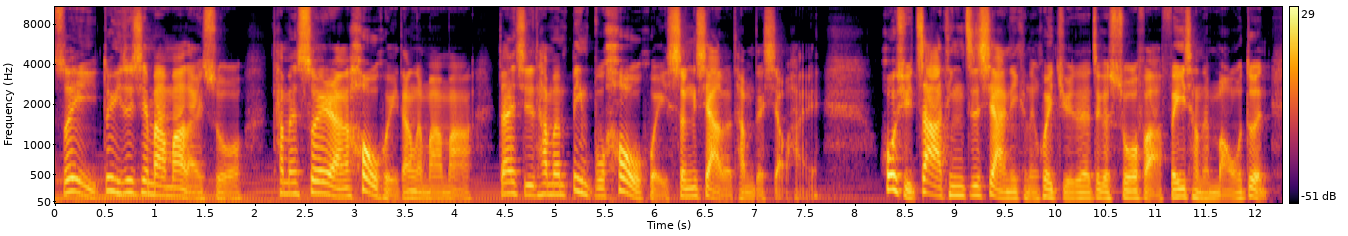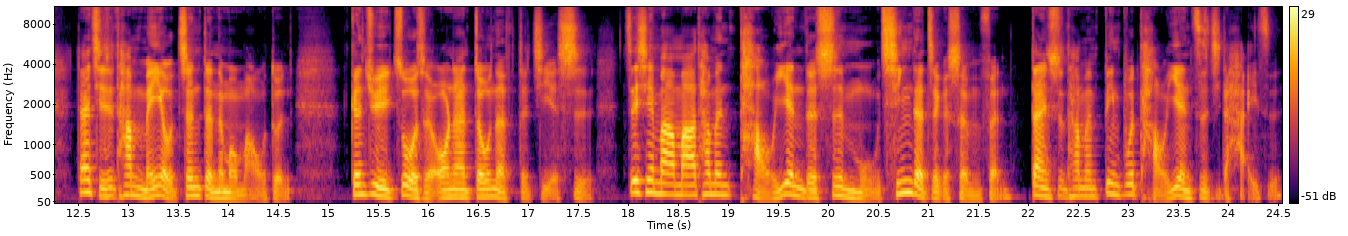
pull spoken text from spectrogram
所以，对于这些妈妈来说，他们虽然后悔当了妈妈，但其实他们并不后悔生下了他们的小孩。或许乍听之下，你可能会觉得这个说法非常的矛盾，但其实它没有真的那么矛盾。根据作者 Orna Donath 的解释，这些妈妈她们讨厌的是母亲的这个身份，但是她们并不讨厌自己的孩子。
